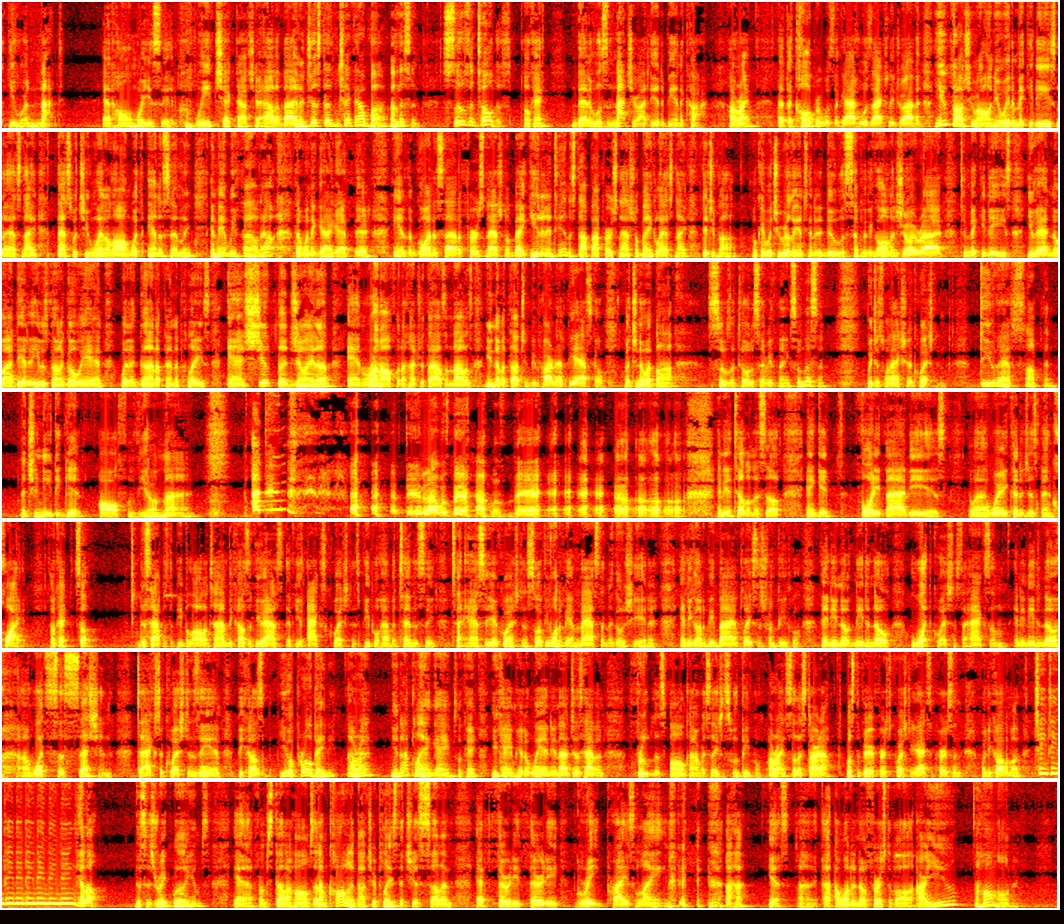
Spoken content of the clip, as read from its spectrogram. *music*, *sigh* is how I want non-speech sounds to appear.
you were not at home where you said, *laughs* "We've checked out your alibi and it just doesn't check out, Bob." Now listen, Susan told us, okay, that it was not your idea to be in a car all right? That the culprit was the guy who was actually driving. You thought you were on your way to Mickey D's last night. That's what you went along with innocently. And then we found out *laughs* that when the guy got there, he ended up going inside of First National Bank. You didn't intend to stop by First National Bank last night, did you, Bob? Okay, what you really intended to do was simply to go on a joyride to Mickey D's. You had no idea that he was going to go in with a gun up in the place and shoot the joint up and run off with a $100,000. You never thought you'd be part of that fiasco. But you know what, Bob? Susan told us everything. So listen, we just want to ask you a question. Do you have something that you need to get off of your mind? I did. *laughs* I did. I was there. I was there. *laughs* and he'll tell himself and get 45 years uh, where he could have just been quiet. Okay? So this happens to people all the time because if you ask if you ask questions, people have a tendency to answer your questions. So if you want to be a master negotiator and you're going to be buying places from people, then you know, need to know what questions to ask them, and you need to know uh, what succession to ask the questions in because you're a pro, baby. All right, you're not playing games. Okay, you came here to win. You're not just having fruitless phone conversations with people. All right, so let's start out. What's the very first question you ask a person when you call them up? Ching, ching, ding, ding, ding, ding, ding, ding. Hello. This is Rick Williams yeah, from Stellar Homes, and I'm calling about your place that you're selling at 3030 Great Price Lane. *laughs* uh huh. Yes. Uh-huh. I, I want to know, first of all, are you a homeowner?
